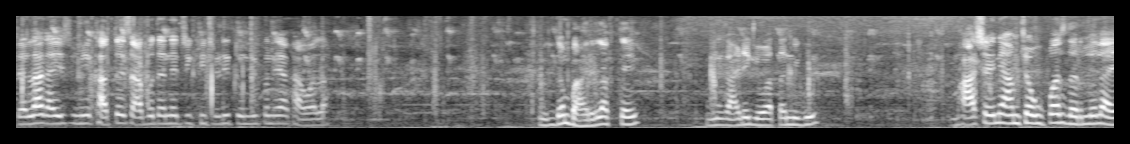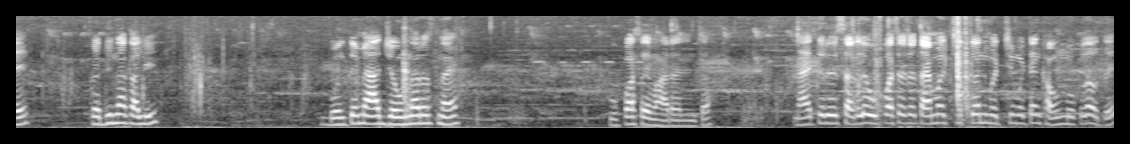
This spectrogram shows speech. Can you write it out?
चला काहीच मी खातोय साबुदाण्याची खिचडी तुम्ही पण या खावाला. एकदम भारी लागते आणि गाडी घेऊ आता निघू. महाशयने आमच्या उपास धरलेला आहे. कधी ना खाली बोलते मी आज जेवणारच नाही. उपास आहे महाराजांचा. नाहीतर सगळे उपासाच्या टायमात चिकन मच्छी मटण खाऊन मोकला होते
